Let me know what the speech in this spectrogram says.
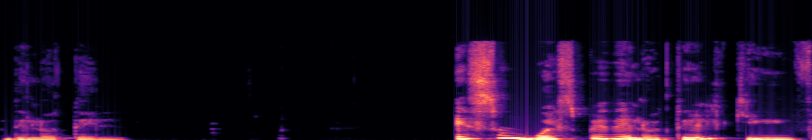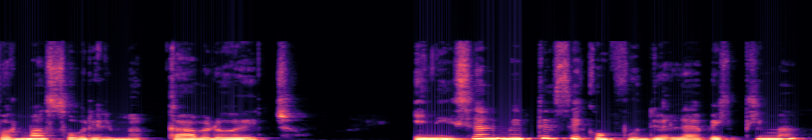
del hotel. Es un huésped del hotel quien informa sobre el macabro hecho. Inicialmente se confundió la víctima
